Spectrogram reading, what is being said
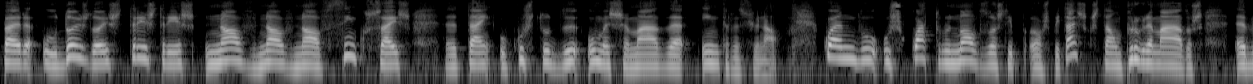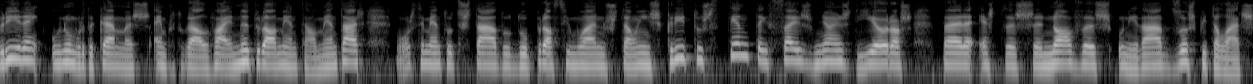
para o 2233-99956. Tem o custo de uma chamada internacional. Quando os quatro novos hospitais que estão programados abrirem, o número de camas em Portugal vai naturalmente aumentar. No Orçamento de Estado do próximo ano estão inscritos 76 milhões de euros para estas novas unidades hospitalares.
